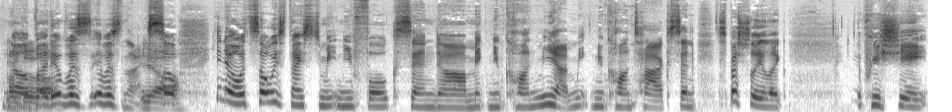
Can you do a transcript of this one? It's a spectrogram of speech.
No, but it was it was nice. Yeah. So you know, it's always nice to meet new folks and uh, make new con yeah make new contacts and especially like appreciate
